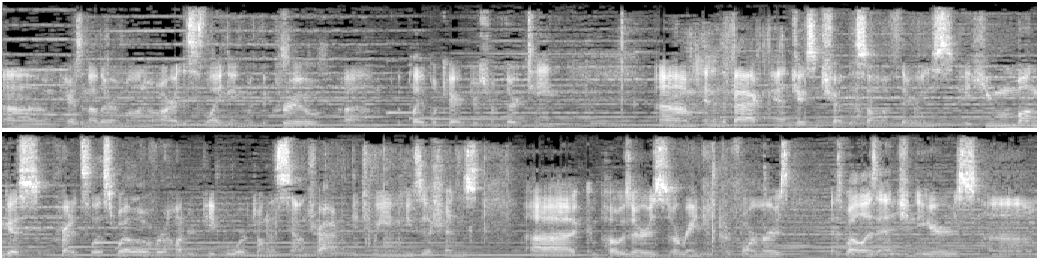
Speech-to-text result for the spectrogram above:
Um, here's another Amano art. This is Lightning with the crew, um, the playable characters from 13. Um, and in the back, and Jayson showed this off, there is a humongous credits list. Well over 100 people worked on this soundtrack between musicians, uh, composers, arrangers, performers, as well as engineers um,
